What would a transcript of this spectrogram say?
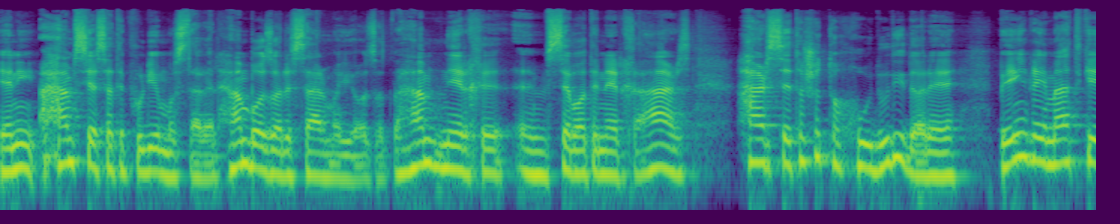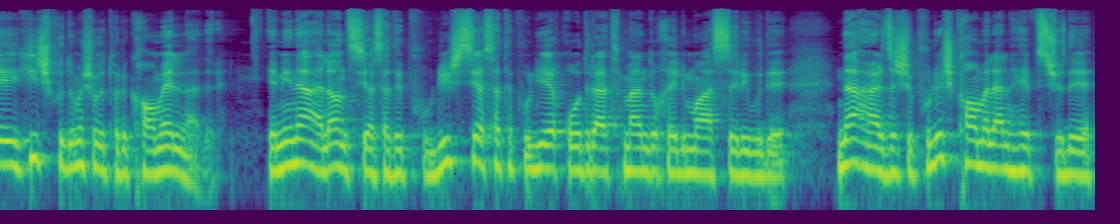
یعنی هم سیاست پولی مستقل هم بازار سرمایه آزاد و هم نرخ ثبات نرخ ارز هر سه تاشو تا حدودی داره به این قیمت که هیچ کدومش به طور کامل نداره. یعنی نه الان سیاست پولیش سیاست پولی قدرتمند و خیلی موثری بوده نه ارزش پولش کاملا حفظ شده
